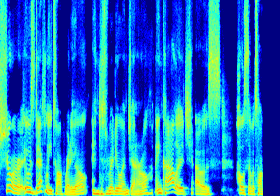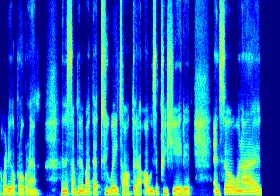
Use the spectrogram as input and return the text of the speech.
Sure. It was definitely talk radio and just radio in general. In college, I was host of a talk radio program. And it's something about that two way talk that I always appreciated. And so when I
